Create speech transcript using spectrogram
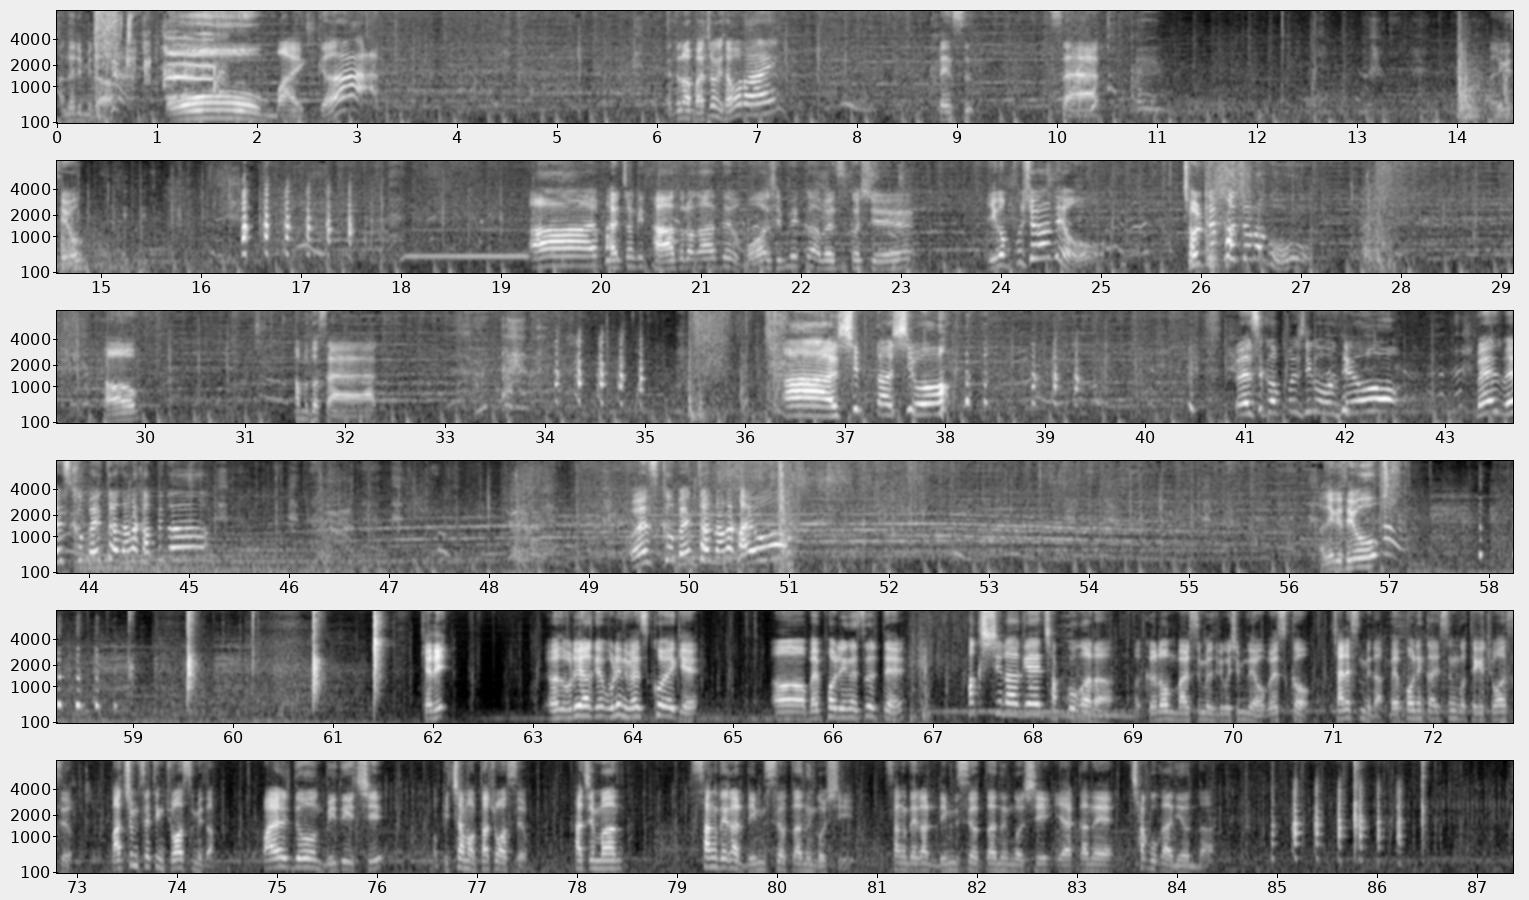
안 내립니다. 오 마이 갓. 얘들아 발전기 잡아라잉. 댄스. 싹. 안녕히 계세요. 아 발전기 다 들어가는데 뭐 하십니까 씨? 이거 부셔야 돼요. 절대 판전하고. 다음 한 번 더 싹. 아 쉽다 쉬워. 웨스커 부시고 오세요. 웨, 웨스커 멘탈 날아갑니다. 웨스커 멘탈 날아가요. 안녕히 계세요. 캐리. 어, 우리에게 우리는 웨스코에게 어 매퍼링을 쓸 때 확실하게 잡고 가라 어, 그런 말씀을 드리고 싶네요. 웨스코 잘했습니다. 매퍼링까지 쓴 거 되게 좋았어요. 맞춤 세팅 좋았습니다. 빨돈 미드이치 어, 비참함 다 좋았어요. 하지만 상대가 림스였다는 것이 상대가 림스였다는 것이 약간의 착오가 아니었나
